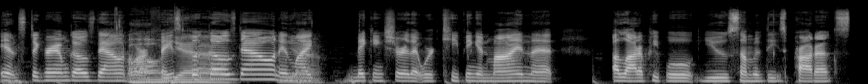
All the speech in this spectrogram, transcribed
Instagram goes down or oh, Facebook yeah. goes down, and yeah. like making sure that we're keeping in mind that a lot of people use some of these products,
